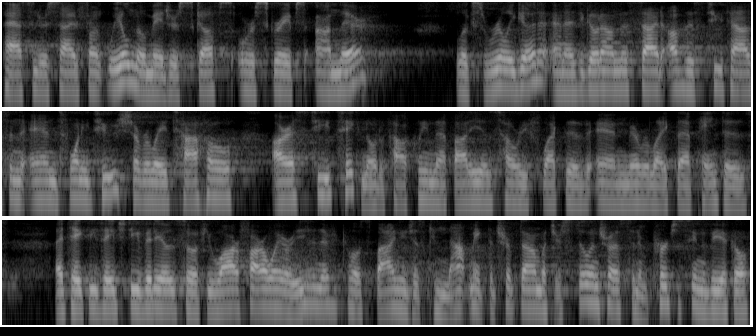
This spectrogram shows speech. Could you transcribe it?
Passenger side front wheel, no major scuffs or scrapes on there. Looks really good. And as you go down this side of this 2022 Chevrolet Tahoe RST, take note of how clean that body is, how reflective and mirror-like that paint is. I take these HD videos, so if you are far away or even if you're close by and you just cannot make the trip down, but you're still interested in purchasing the vehicle,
